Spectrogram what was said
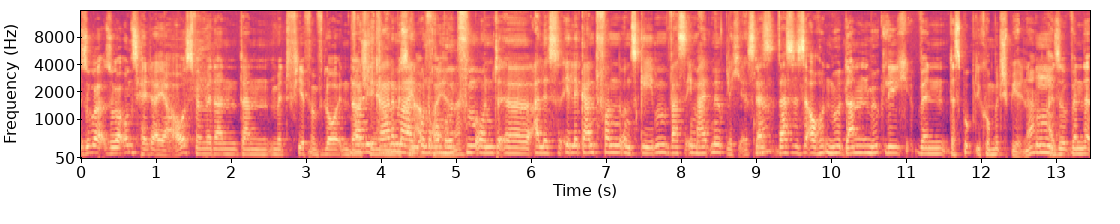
sogar, sogar uns hält er ja aus, wenn wir dann, dann mit vier, fünf Leuten da was stehen ich gerade ein bisschen meine und ne? rumhüpfen und äh, alles elegant von uns geben, was ihm halt möglich ist. Ne? Das, das ist auch nur dann möglich, wenn das Publikum mitspielt. Ne? Mhm. Also wenn da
